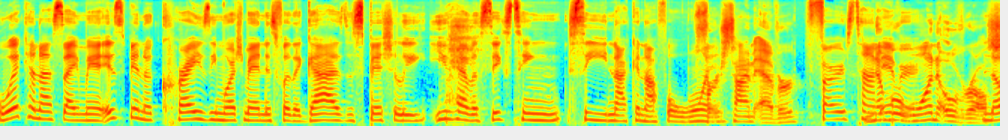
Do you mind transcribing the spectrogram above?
What can I say, man? It's been a crazy March Madness for the guys, especially. You have a 16 seed knocking off a one. First time ever. First time ever. Number ever. one overall No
